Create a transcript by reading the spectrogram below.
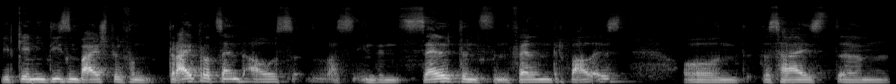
Wir gehen in diesem Beispiel von 3 Prozent aus, was in den seltensten Fällen der Fall ist. Und das heißt, ähm,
